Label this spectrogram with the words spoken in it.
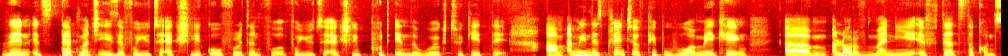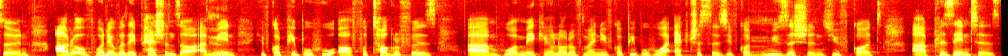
then it's that much easier for you to actually go for it and for, for you to actually put in the work to get there. Um, I mean, there's plenty of people who are making um, a lot of money, if that's the concern, out of whatever their passions are. I yeah. mean, you've got people who are photographers um, who are making a lot of money. You've got people who are actresses. You've got mm. musicians. You've got uh, presenters.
